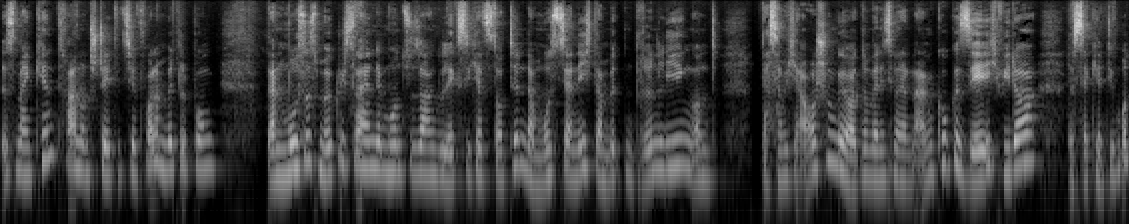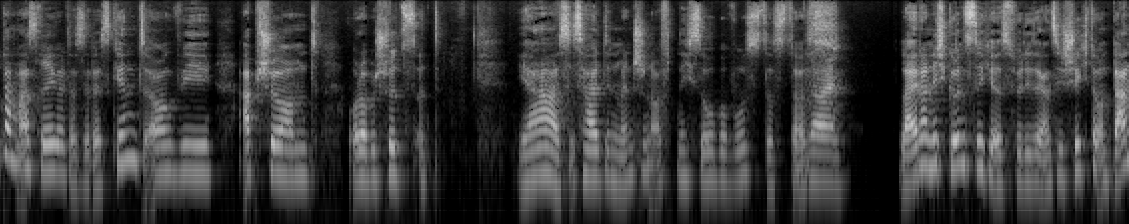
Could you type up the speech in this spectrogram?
ist mein Kind dran und steht jetzt hier voll im Mittelpunkt, dann muss es möglich sein, dem Hund zu sagen, du legst dich jetzt dorthin, da musst ja nicht da mittendrin liegen und das habe ich auch schon gehört. Und wenn ich es mir dann angucke, sehe ich wieder, dass der Kind die Muttermaß regelt, dass er das Kind irgendwie abschirmt oder beschützt und ja, es ist halt den Menschen oft nicht so bewusst, dass das Nein. leider nicht günstig ist für diese ganze Geschichte. Und dann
